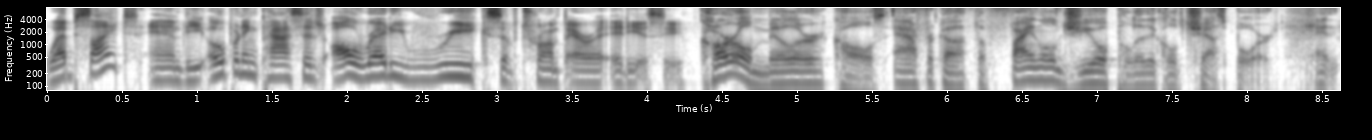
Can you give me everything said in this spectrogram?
website, and the opening passage already reeks of Trump era idiocy. Carl Miller calls Africa the final geopolitical chessboard. And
